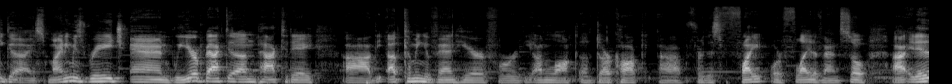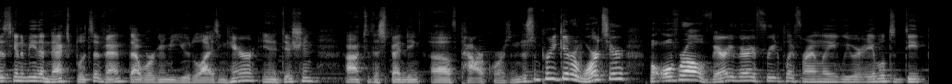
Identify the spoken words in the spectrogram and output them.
you guys? My name is Rayge, and we are back to unpack today uh, the upcoming event here for the unlock of Darkhawk uh, for this fight or flight event. So uh, it is going to be the next Blitz event that we're going to be utilizing here, in addition uh, to the spending of power cores. And there's some pretty good rewards here, but overall, very, very free to play friendly. We were able to deep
